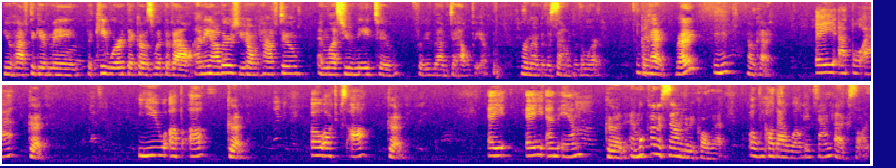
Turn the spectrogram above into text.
you have to give me the keyword that goes with the vowel. Any others, you don't have to unless you need to for them to help you. Remember the sound of the word. Okay, ready? Mhm. Okay, A apple a. good, U up up. good, O octopus a. good, A A M M. good. And what kind of sound do we call that? Oh, we call that a welded sound. Excellent.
